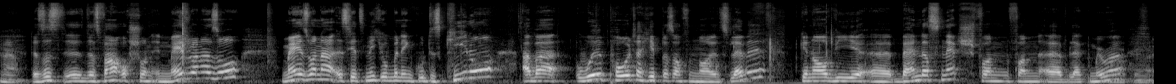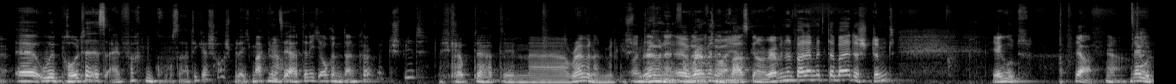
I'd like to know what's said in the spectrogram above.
Ja. Das, ist, äh, das war auch schon in Maze Runner so. Maze Runner ist jetzt nicht unbedingt gutes Kino, aber Will Poulter hebt das auf ein neues Level. Genau wie äh, Bandersnatch von, von äh, Black Mirror. Black Mirror, Äh, Will Poulter ist einfach ein großartiger Schauspieler. Ich mag den Ja. sehr. Hat er nicht auch in Dunkirk mitgespielt? Ich glaube, der hat den äh, Revenant mitgespielt. Und Revenant äh, Revenant war es, genau. Revenant war da mit dabei, das stimmt. Ja, gut. Ja. Ja. Na gut.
